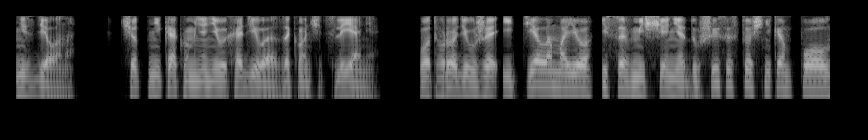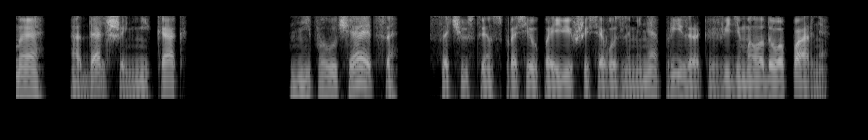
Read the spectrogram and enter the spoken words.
не сделано. Чё-то никак у меня не выходило закончить слияние. Вот вроде уже и тело мое, и совмещение души с источником полное, а дальше никак. Не получается. — с сочувствием спросил появившийся возле меня призрак в виде молодого парня.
